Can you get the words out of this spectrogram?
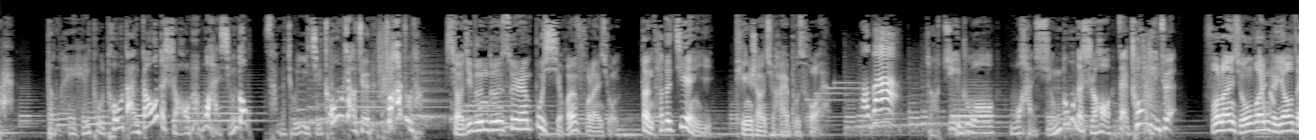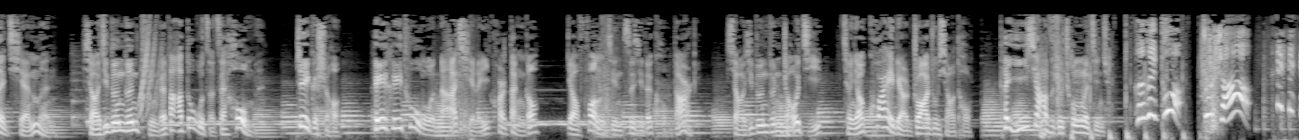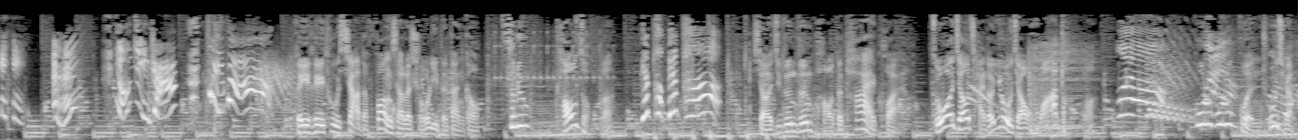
等黑黑兔偷蛋糕的时候，我喊行动，咱们就一起冲上去抓住他。小鸡墩墩虽然不喜欢弗兰熊，但他的建议听上去还不错呀。好吧，要记住哦，我喊行动的时候再冲进去。弗兰熊弯着腰在前门，小鸡墩墩挺着大肚子在后门。这个时候，黑黑兔拿起了一块蛋糕，要放进自己的口袋里。小鸡墩墩着急，想要快点抓住小偷，他一下子就冲了进去。黑黑兔，住手！哎，有警察，快跑！黑黑兔吓得放下了手里的蛋糕，呲溜逃走了。别跑，别跑！小鸡墩墩跑得太快了，左脚踩到右脚滑倒了，咕噜咕噜滚出去了，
